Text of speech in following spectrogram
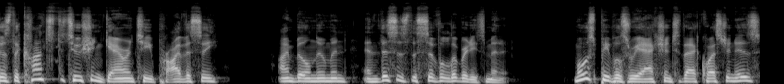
Does the Constitution guarantee privacy? I'm Bill Newman, and this is the Civil Liberties Minute. Most people's reaction to that question is,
